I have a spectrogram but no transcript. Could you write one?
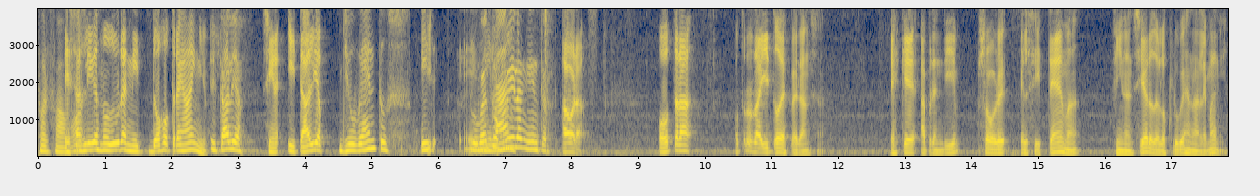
Por favor. Esas ligas no duran ni dos o tres años. Italia, Sin Italia, Juventus. Y, eh, Juventus, Milán. Milan, Inter. ahora, otra, otro rayito de esperanza es que aprendí sobre el sistema financiero de los clubes en Alemania.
